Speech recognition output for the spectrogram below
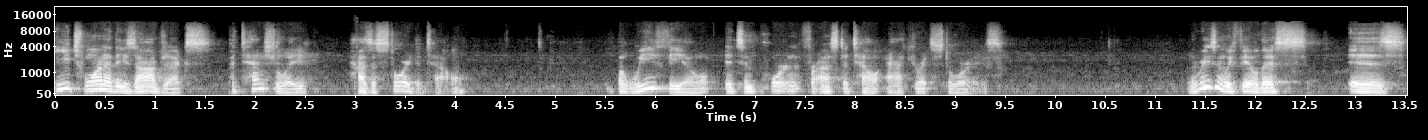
Each one of these objects potentially has a story to tell, but we feel it's important for us to tell accurate stories. The reason we feel this is,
